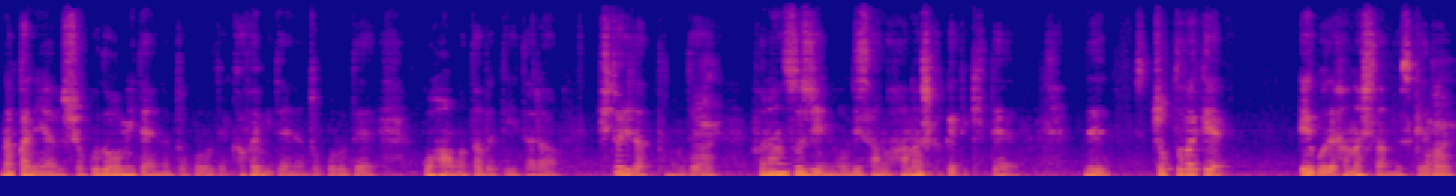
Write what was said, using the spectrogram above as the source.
中にある食堂みたいなところでカフェみたいなところでご飯を食べていたら一人だったので、はいフランス人のおじさんが話しかけてきてでちょっとだけ英語で話したんですけど、はい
